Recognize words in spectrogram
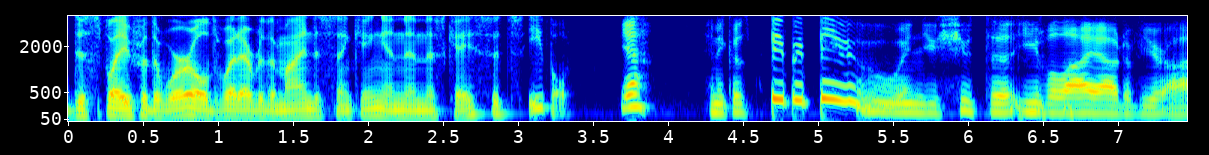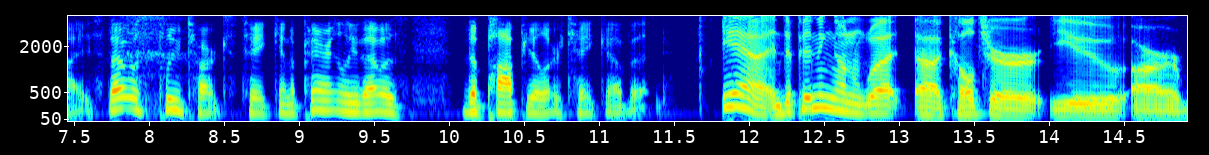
display for the world whatever the mind is thinking, and in this case, it's evil. Yeah. And it goes pew pew pew and you shoot the evil eye out of your eyes. That was Plutarch's take, and apparently that was the popular take of it. Yeah, and depending on what uh, culture you are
